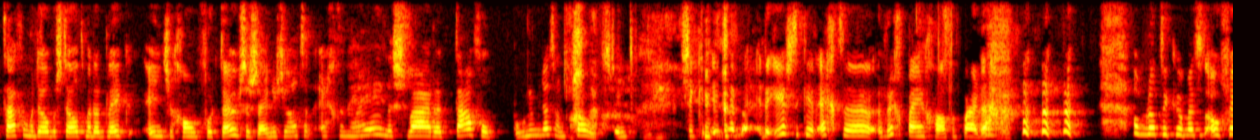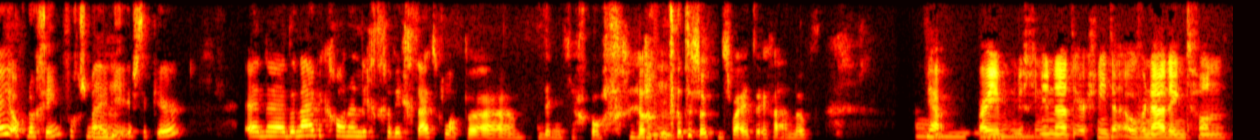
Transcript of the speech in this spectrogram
tafelmodel besteld, maar dat bleek eentje gewoon voor thuis te zijn. Dus je had een, echt een hele zware tafel, hoe noem je dat? Een poot. Dus ik, ik heb de eerste keer echt eh, rugpijn gehad, een paar dagen. Omdat ik er met het OV ook nog ging, volgens mij, die Mhm. eerste keer. En eh, daarna heb ik gewoon een lichtgewicht uitklappen eh, dingetje gekocht. Mhm. Dat is ook iets waar je tegenaan loopt. Ja, Ehm, Waar je misschien inderdaad eerst niet over nadenkt van...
